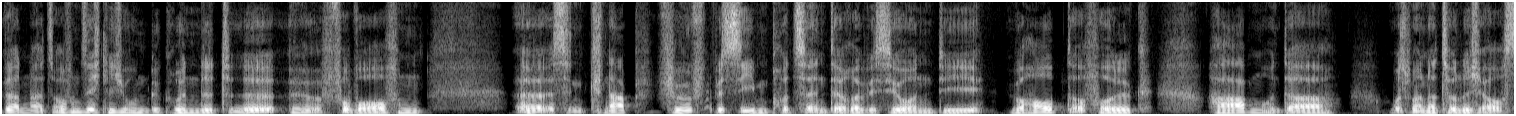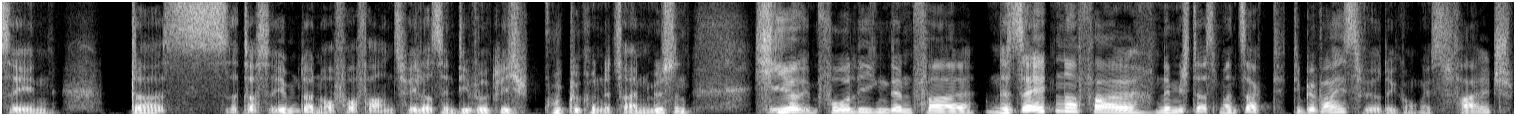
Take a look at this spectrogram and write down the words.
werden als offensichtlich unbegründet äh, äh, verworfen. Äh, es sind knapp fünf bis sieben Prozent der Revisionen, die überhaupt Erfolg haben und da muss man natürlich auch sehen, dass das eben dann auch Verfahrensfehler sind, die wirklich gut begründet sein müssen. Hier im vorliegenden Fall ein seltener Fall, nämlich dass man sagt, die Beweiswürdigung ist falsch,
